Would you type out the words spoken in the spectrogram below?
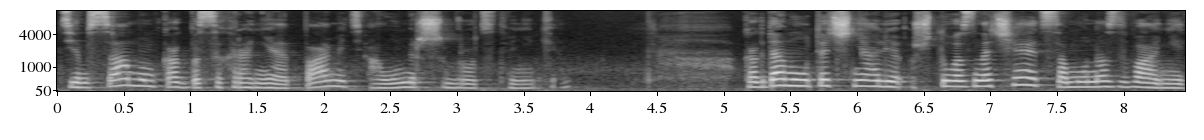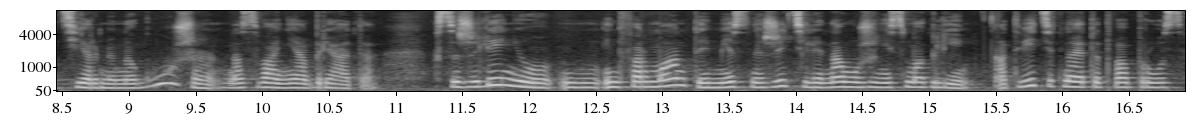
тем самым как бы сохраняя память о умершем родственнике. Когда мы уточняли, что означает само название термина «гужа», название обряда, к сожалению, информанты, местные жители нам уже не смогли ответить на этот вопрос.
